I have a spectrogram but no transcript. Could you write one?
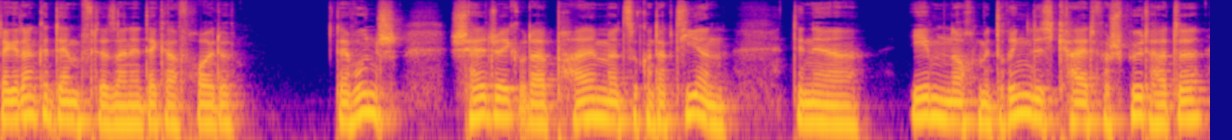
Der Gedanke dämpfte seine Deckerfreude. Der Wunsch, Sheldrake oder Palme zu kontaktieren, den er eben noch mit Dringlichkeit verspürt hatte,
